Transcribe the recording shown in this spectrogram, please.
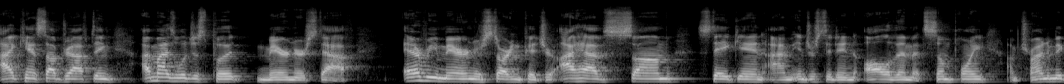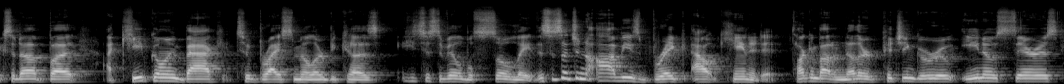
I can't stop drafting. I might as well just put Mariner staff. Every Mariners starting pitcher, I have some stake in. I'm interested in all of them at some point. I'm trying to mix it up, but I keep going back to Bryce Miller because he's just available so late. This is such an obvious breakout candidate. Talking about another pitching guru, Eno Sarris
